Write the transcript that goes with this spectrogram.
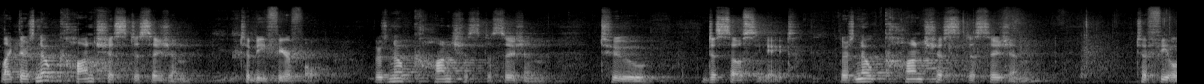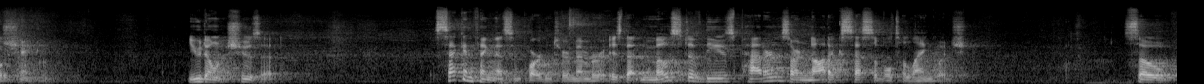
Like there's no conscious decision to be fearful. There's no conscious decision to dissociate. There's no conscious decision to feel shame. You don't choose it. Second thing that's important to remember is that most of these patterns are not accessible to language. So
